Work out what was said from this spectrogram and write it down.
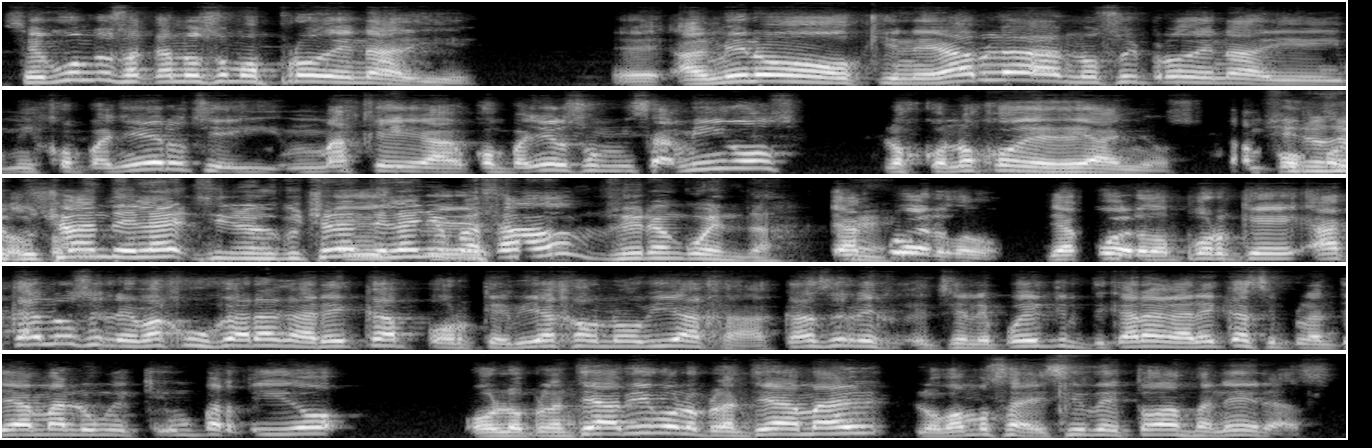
Segundos, acá no somos pro de nadie. Eh, al menos quien le habla, no soy pro de nadie. Y mis compañeros, y más que compañeros, son mis amigos, los conozco desde años. Si nos del, si nos escucharan del año Este- pasado, se dieran cuenta. De acuerdo, de acuerdo, porque acá no se le va a juzgar a Gareca porque viaja o no viaja. Acá se le, se le puede criticar a Gareca si plantea mal un, partido, o lo plantea bien o lo plantea mal, lo vamos a decir de todas maneras.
